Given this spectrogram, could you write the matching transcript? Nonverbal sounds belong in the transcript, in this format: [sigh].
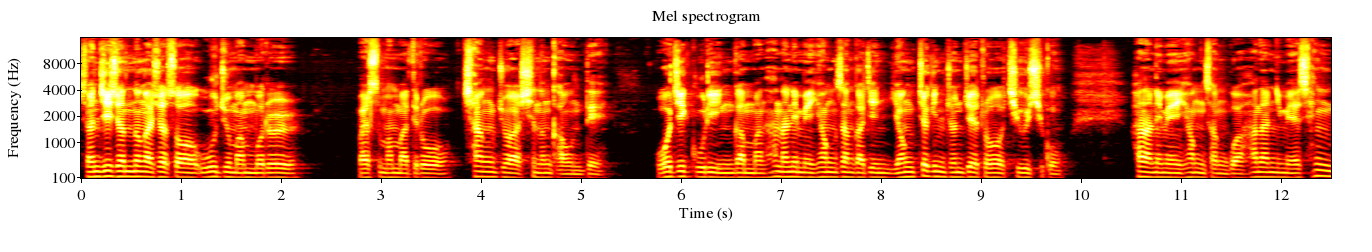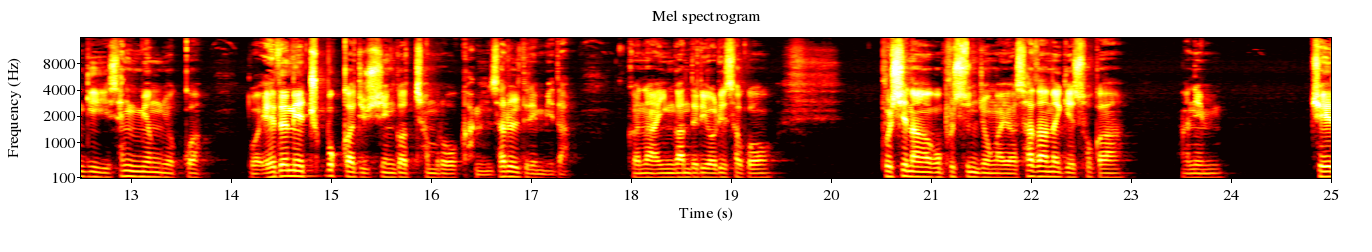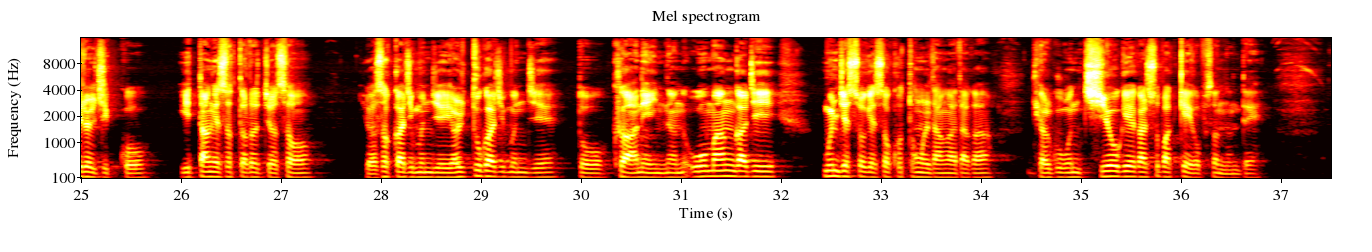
전지전능하셔서 우주 만물을 말씀 한마디로 창조하시는 가운데 오직 우리 인간만 하나님의 형상 가진 영적인 존재로 지으시고 하나님의 형상과 하나님의 생기, 생명력과 또 에덴의 축복까지 주신 것 참으로 감사를 드립니다. 그러나 인간들이 어리석어 불신앙하고 불순종하여 사단에게 속아 아님 죄를 짓고 이 땅에서 떨어져서 여섯 가지 문제, 열두 가지 문제, 또 그 안에 있는 오만 가지 문제 속에서 고통을 당하다가 결국은 지옥에 갈 수밖에 없었는데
